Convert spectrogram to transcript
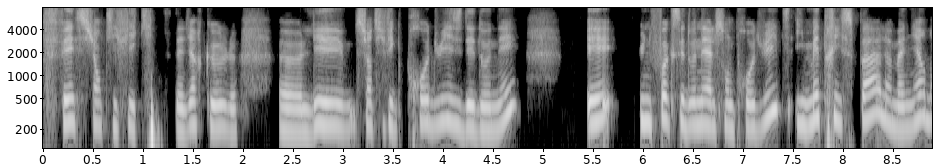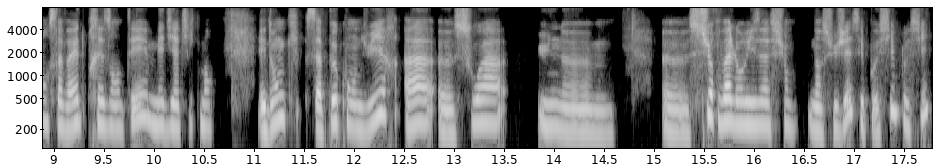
faits scientifiques. C'est-à-dire que les scientifiques produisent des données et une fois que ces données elles sont produites, ils maîtrisent pas la manière dont ça va être présenté médiatiquement. Et donc, ça peut conduire à soit une, euh, survalorisation d'un sujet, c'est possible aussi.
